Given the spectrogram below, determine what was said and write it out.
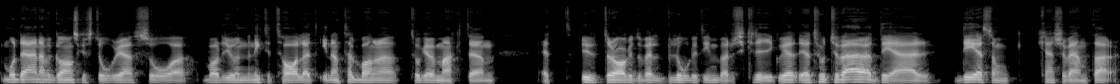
modern afghansk historia så var det ju under 90-talet innan talibanerna tog över makten ett utdraget och väldigt blodigt inbördeskrig. Och jag, jag tror tyvärr att det är det som kanske väntar.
